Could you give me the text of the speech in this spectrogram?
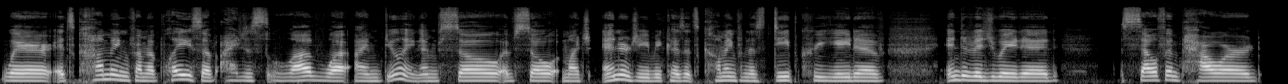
where it's coming from a place of, I just love what I'm doing. I'm so, of so much energy because it's coming from this deep, creative, individuated, self empowered,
